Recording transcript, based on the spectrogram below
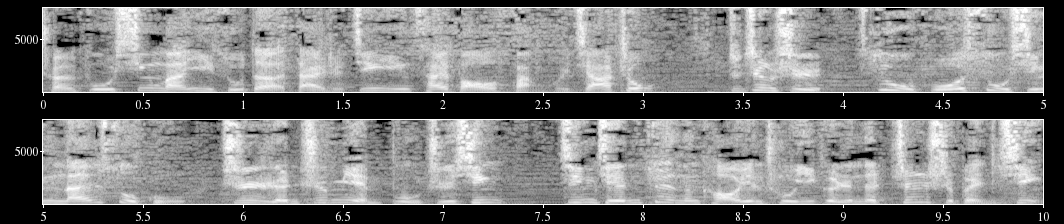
船夫心满意足地带着金银财宝返回家中。这正是素佛素行难素骨，知人知面不知心。金钱最能考验出一个人的真实本性。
